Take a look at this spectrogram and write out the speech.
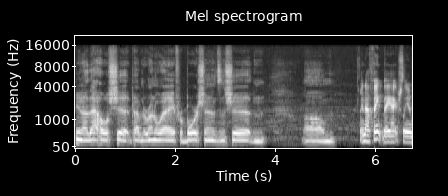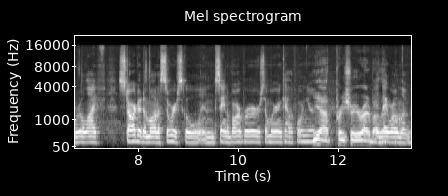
you know, that whole shit, having to run away for abortions and shit and. And I think they actually, in real life, started a Montessori school in Santa Barbara or somewhere in California. Yeah, pretty sure you're right about that. And that. they were on the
